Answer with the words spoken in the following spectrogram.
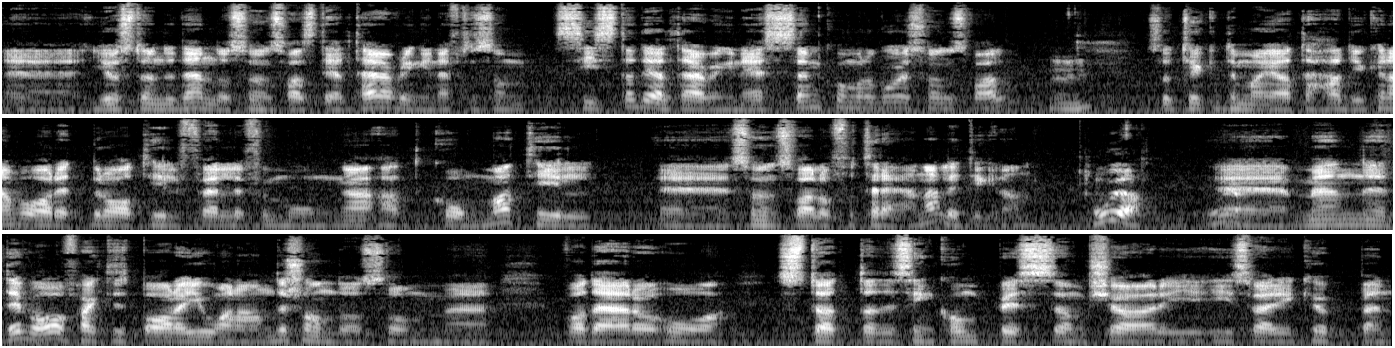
eh, just under den då Sundsvalls deltävlingen eftersom sista deltävlingen i SM kommer att gå i Sundsvall Mm. så tyckte man ju att det hade ju kunnat vara ett bra tillfälle för många att komma till eh, Sundsvall och få träna lite grann. Oh ja. Oh ja. Eh, Men det var faktiskt bara Johan Andersson då som eh, var där och, och stöttade sin kompis som kör i, i Sverigecupen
